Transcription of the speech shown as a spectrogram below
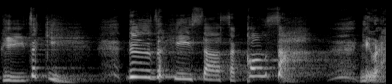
フィーザキー、ルーザヒーサーサコンサー、ニュラっ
